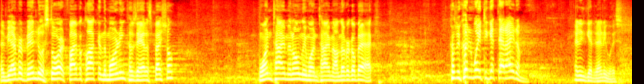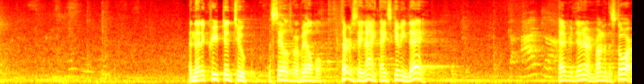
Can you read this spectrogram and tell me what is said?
Have you ever been to a store at 5 o'clock in the morning because they had a special? One time and only one time, I'll never go back. Because we couldn't wait to get that item. I didn't get it anyways. And then it creeped into the sales were available Thursday night, Thanksgiving Day. Have your dinner and run to the store.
